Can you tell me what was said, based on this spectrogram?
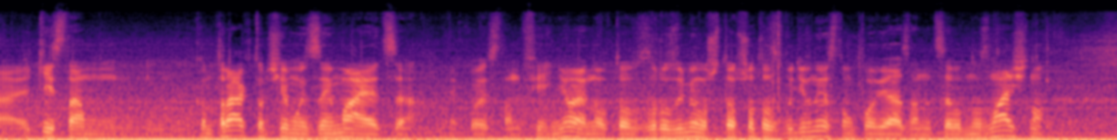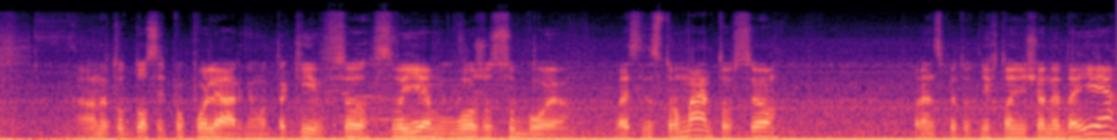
е, якийсь там контрактор чимось займається, якоюсь там фігньою. Ну, то зрозуміло, що щось з будівництвом пов'язане, це однозначно. Вони тут досить популярні. От такі все своє ввожу з собою. Весь інструмент, то все. В принципі, тут ніхто нічого не дає.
